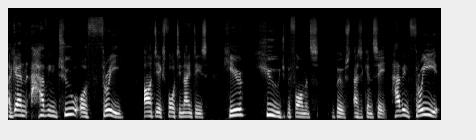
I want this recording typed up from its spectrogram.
Again, having two or three RTX 4090s here, huge performance boost, as you can see. Having three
